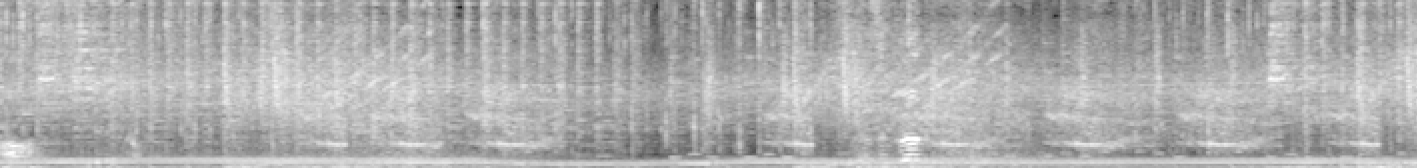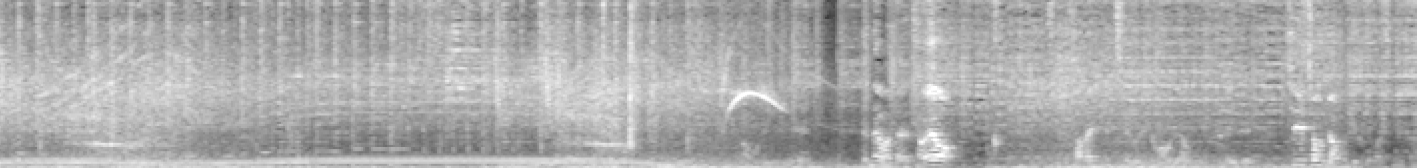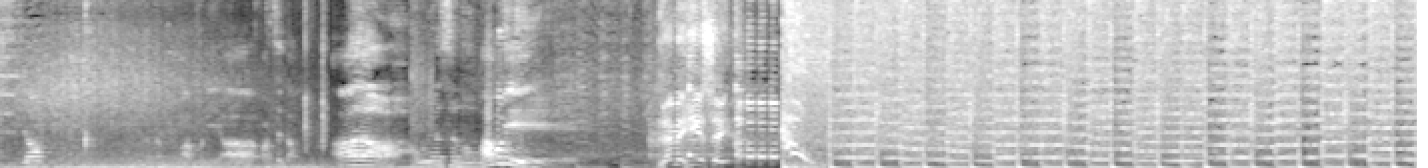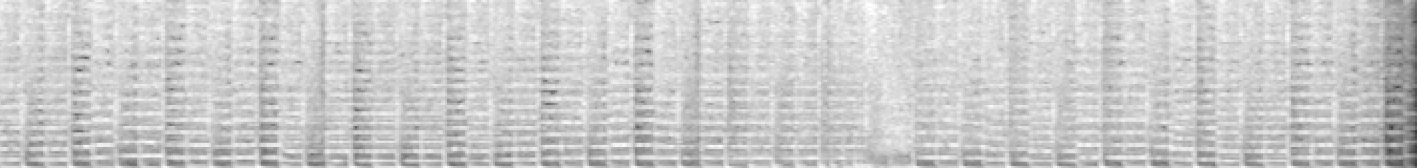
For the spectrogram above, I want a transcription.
아, 힘들어. 연승 끝. 됐나요, 맞나요? 저요. 지금 살아있는 시청자분들께 마칩니다. 뿅. 마무리. 아, 빡세다. 아, 5연승은 마무리.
